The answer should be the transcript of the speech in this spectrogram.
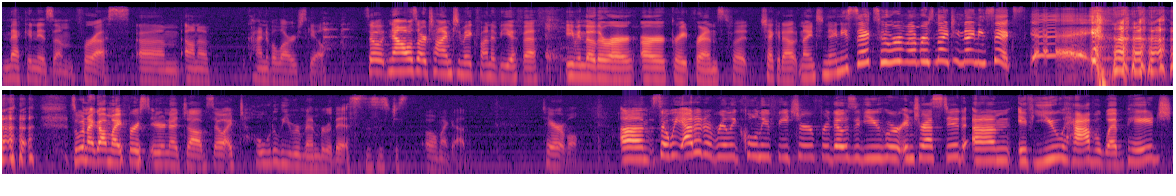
mechanism for us um, on a kind of a large scale. So now is our time to make fun of EFF, even though they're our, our great friends. But check it out, 1996. Who remembers 1996? Yay! it's when I got my first internet job, so I totally remember this. This is just, oh my God, terrible. Um, so we added a really cool new feature for those of you who are interested. Um, if you have a web page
